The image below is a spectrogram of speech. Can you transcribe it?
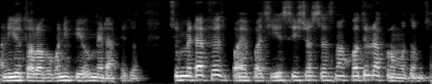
अनि यो तलको पनि के हो? मेटाफेज हो। सो मेटाफेज भएपछि यो सिस्टर सेल्समा कतिवटा क्रोमोजोम छ?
